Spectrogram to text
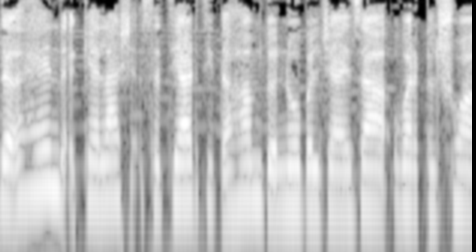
د هند کیلاش ستیارتی ته هم د نوبل جایزه ورکړل شوه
